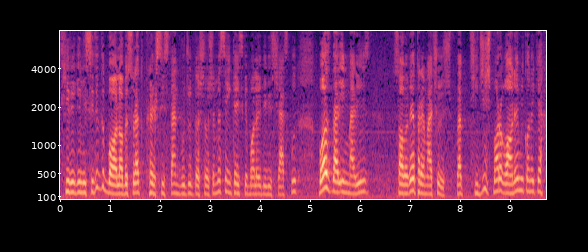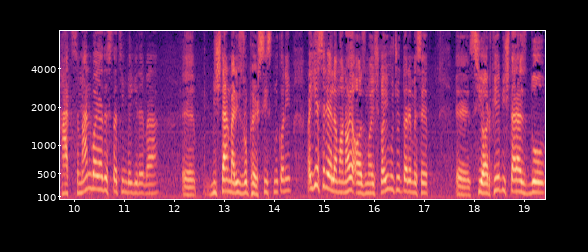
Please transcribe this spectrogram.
تریگلیسیرید بالا به صورت persistent وجود داشته باشه مثل این case که بالای 260 بود باز در این مریض سابقه premature ش و TG ش ما رو قانع می‌کنه که حتما باید استاتین بگیره و بیشتر مریض رو persist می‌کنیم. و یه سری المان های آزمایشگاهی وجود داره مثل CRP بیشتر از دو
